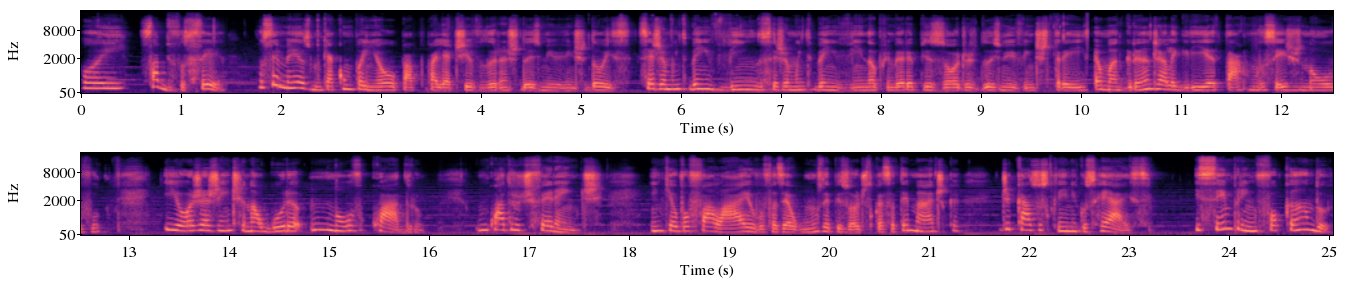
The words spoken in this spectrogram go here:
Oi, sabe você? Você mesmo que acompanhou o Papo Paliativo durante 2022, seja muito bem-vindo, seja muito bem-vindo ao primeiro episódio de 2023. É uma grande alegria estar com vocês de novo e hoje a gente inaugura um novo quadro, um quadro diferente, em que eu vou falar, eu vou fazer alguns episódios com essa temática de casos clínicos reais e sempre enfocando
